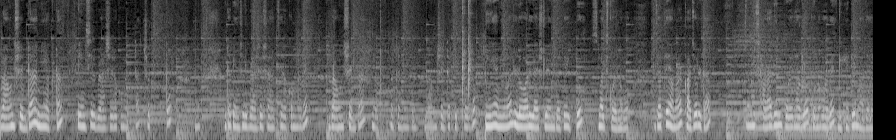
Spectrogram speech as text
ব্রাউন শেডটা আমি একটা পেন্সিল ব্রাশ এরকম একটা ছোট্ট, একটা পেন্সিল ব্রাশের সাহায্যে এরকমভাবে ব্রাউন শেডটা এখানে ব্রাউন শেডটা পিক করব। নিয়ে আমি আমার লোয়ার ল্যাশ লাইনটাকে একটু স্মাচ করে নেব, যাতে আমার কাজলটা আমি সারাদিন পরে থাকলেও কোনোভাবে ঘেঁটে না যায়।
